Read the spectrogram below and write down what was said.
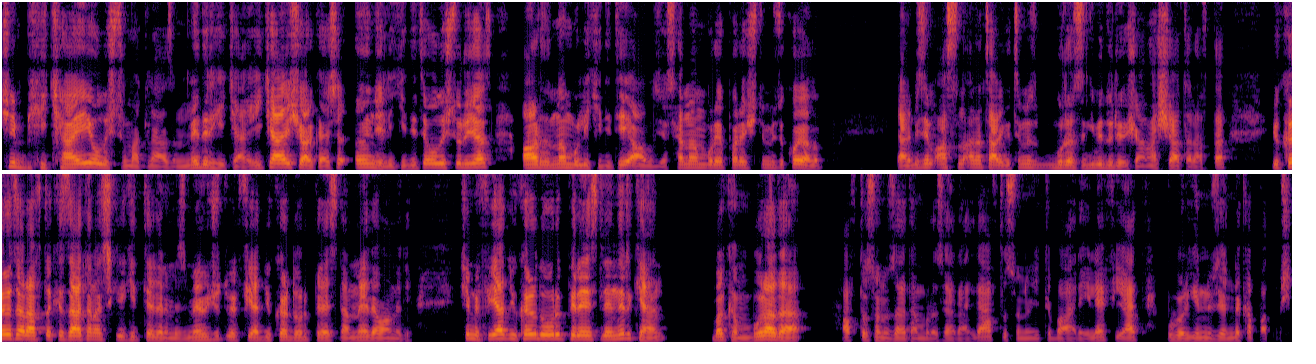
şimdi bir hikayeyi oluşturmak lazım. Nedir hikaye? Hikaye şu arkadaşlar. Önce likidite oluşturacağız. Ardından bu likiditeyi avlayacağız. Hemen buraya paraşütümüzü koyalım. Yani bizim aslında ana targetimiz burası gibi duruyor şu an aşağı tarafta. Yukarı taraftaki zaten açık likiditelerimiz mevcut ve fiyat yukarı doğru preslenmeye devam ediyor. Şimdi fiyat yukarı doğru preslenirken bakın burada hafta sonu zaten burası herhalde. Hafta sonu itibariyle fiyat bu bölgenin üzerinde kapatmış.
